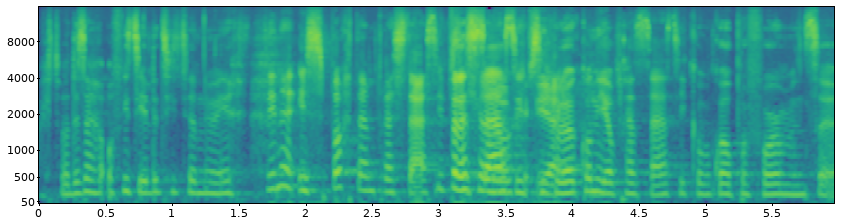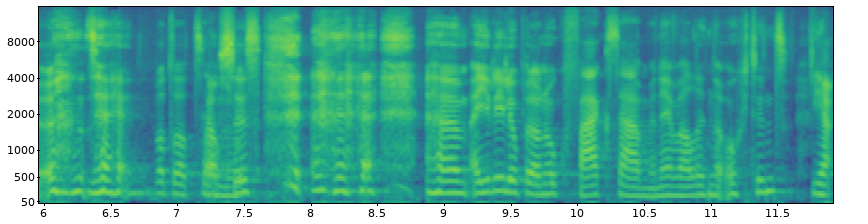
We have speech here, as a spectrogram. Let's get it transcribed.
wacht, wat is haar officiële titel nu weer? Tine is sport- en prestatiepsycholoog. Prestatiepsycholoog. Ik kon niet op prestatie, kom ik wel performance eh, zijn, wat dat zelfs is. Ehm, en jullie lopen dan ook vaak samen, hè? wel in de ochtend. Ja.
